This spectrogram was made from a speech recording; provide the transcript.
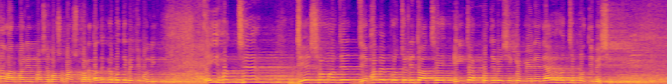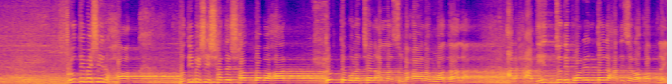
আমার বাড়ির পাশে বসবাস করে, তাদেরকে প্রতিবেশী বলি। এই হচ্ছে যে সমাজে যেভাবে প্রচলিত আছে, এইটা প্রতিবেশীকে মেনে নেয় হচ্ছে প্রতিবেশী। প্রতিবেশীর হক, প্রতিবেশীর সাথে সদ্ব্যবহার করতে বলেছেন আল্লাহ তাআলা। আর হাদিস যদি পড়েন, তাহলে হাদিসের অভাব নাই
